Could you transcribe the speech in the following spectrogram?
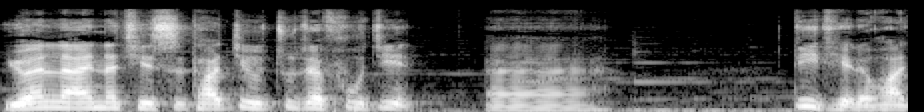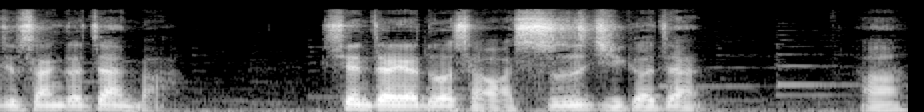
原来呢，其实他就住在附近，呃，地铁的话就三个站吧。现在要多少啊？十几个站啊，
